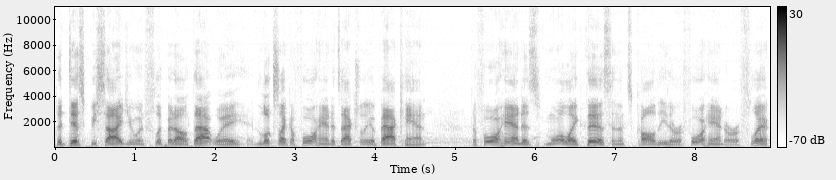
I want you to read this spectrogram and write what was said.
the disc beside you and flip it out that way. It looks like a forehand. It's actually a backhand. The forehand is more like this, and it's called either a forehand or a flick.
